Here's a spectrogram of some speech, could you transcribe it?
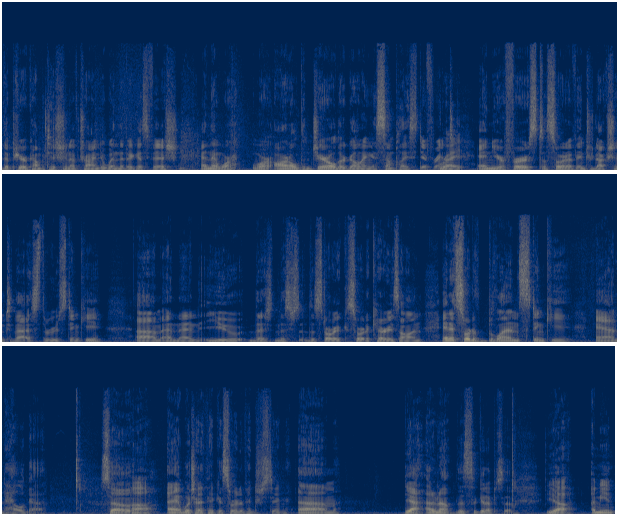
the pure competition of trying to win the biggest fish, and then where where Arnold and Gerald are going is someplace different. Right. And your first sort of introduction to that is through Stinky. Um, and then you the, the the story sort of carries on, and it sort of blends Stinky and Helga. So, Huh. and, which I think is sort of interesting. Um, yeah, I don't know. This is a good episode. Yeah, I mean,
